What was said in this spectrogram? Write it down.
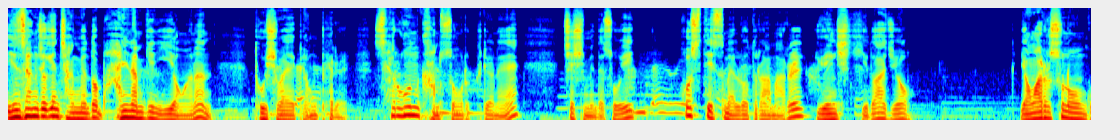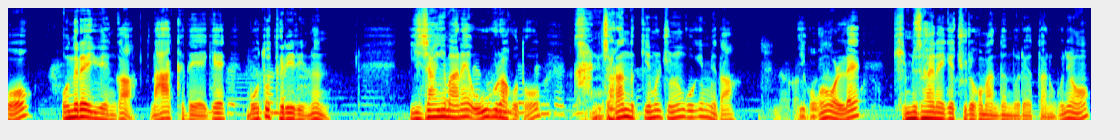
인상적인 장면도 많이 남긴 이 영화는 도시와의 병폐를 새로운 감성으로 그려내 70년대 소위 호스티스 멜로드라마를 유행시키기도 하죠. 영화를 수놓은 곡 오늘의 유행가 나 그대에게 모두 드리리는 이장희만의 우울하고도 간절한 느낌을 주는 곡입니다. 이 곡은 원래 김세환에게 주려고 만든 노래였다는군요.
